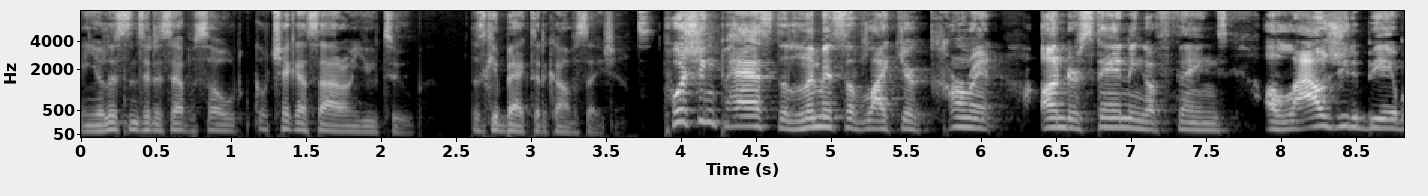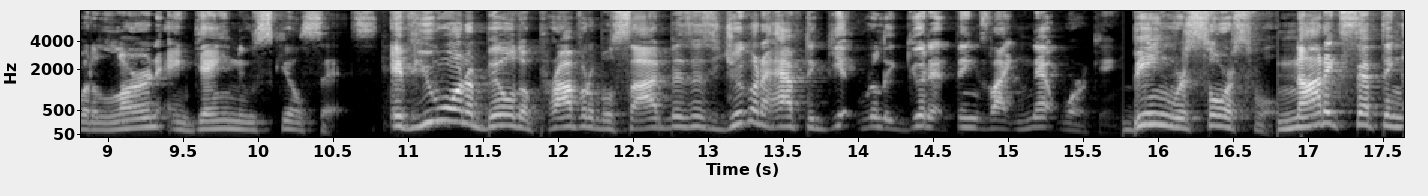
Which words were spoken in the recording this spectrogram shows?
and you're listening to this episode, go check us out on YouTube. Let's get back to the conversation. Pushing past the limits of like your current understanding of things allows you to be able to learn and gain new skill sets. If you want to build a profitable side business, you're going to have to get really good at things like networking, being resourceful, not accepting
